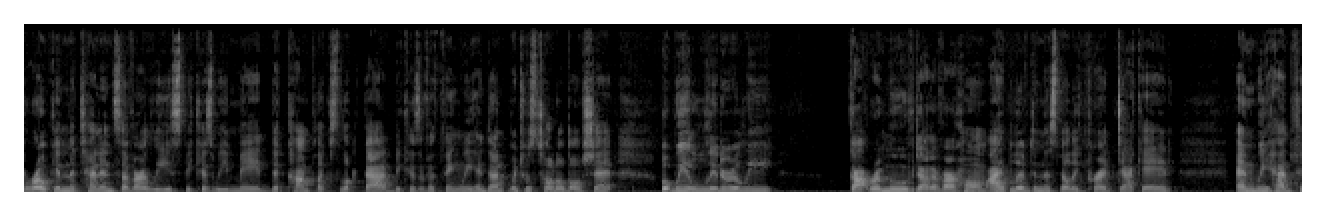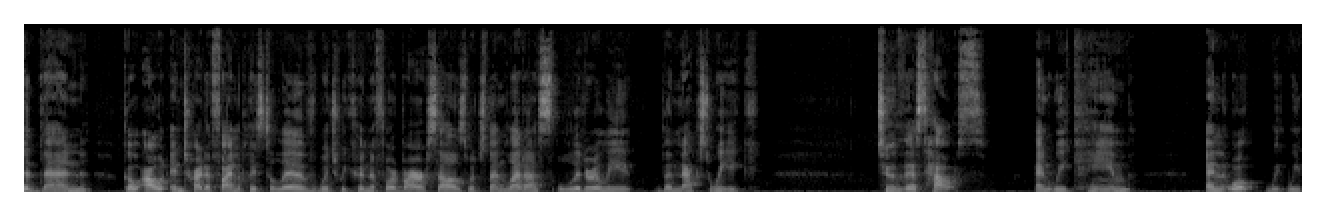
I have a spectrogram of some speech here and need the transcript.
broken the tenants of our lease because we made the complex look bad because of a thing we had done, which was total bullshit. But we literally got removed out of our home. I'd lived in this building for a decade, and we had to then go out and try to find a place to live, which we couldn't afford by ourselves, which then led us literally the next week to this house. And we came and well we, we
